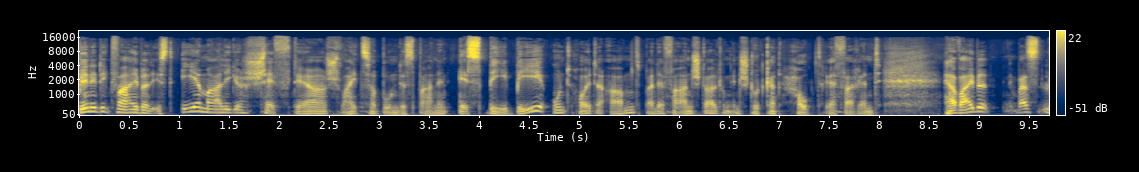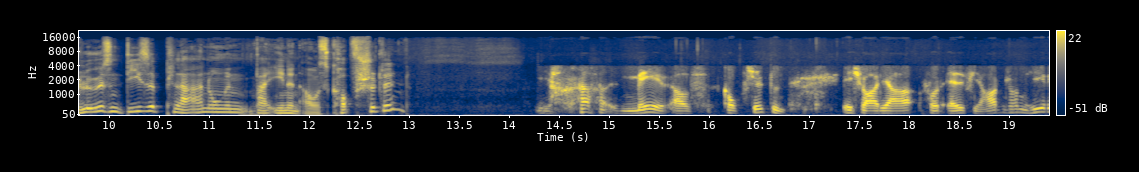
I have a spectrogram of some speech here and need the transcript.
Benedikt Weibel ist ehemaliger Chef der Schweizer Bundesbahnen SBB und heute Abend bei der Veranstaltung in Stuttgart Hauptreferent. Herr Weibel, was lösen diese Planungen bei Ihnen aus? Kopfschütteln? Ja, mehr als Kopfschütteln. Ich war ja vor elf Jahren schon hier.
